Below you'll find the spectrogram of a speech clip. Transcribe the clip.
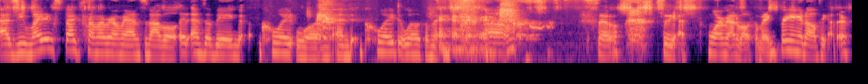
as you might expect from a romance novel, it ends up being quite warm and quite welcoming. Um, so, so yes, warm and welcoming, bringing it all together.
